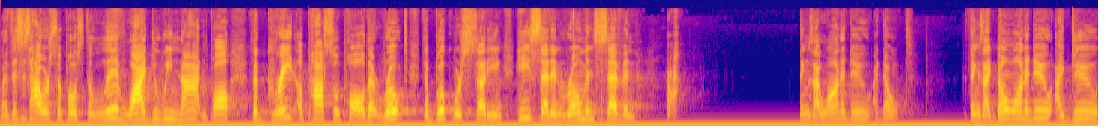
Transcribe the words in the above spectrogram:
But if this is how we're supposed to live, why do we not? And Paul, the great apostle Paul that wrote the book we're studying, he said in Romans 7 things I want to do, I don't. The things I don't want to do, I do.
